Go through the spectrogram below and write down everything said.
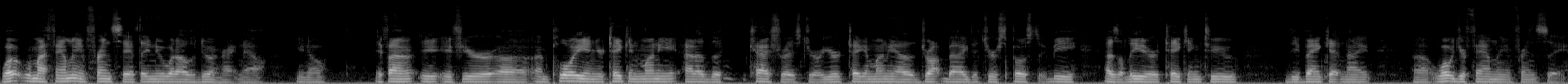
What would my family and friends say if they knew what I was doing right now? You know, if I if you're uh, an employee and you're taking money out of the cash register, or you're taking money out of the drop bag that you're supposed to be as a leader taking to the bank at night, uh, what would your family and friends say?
